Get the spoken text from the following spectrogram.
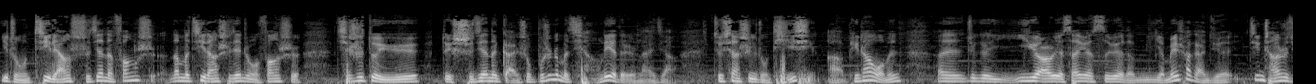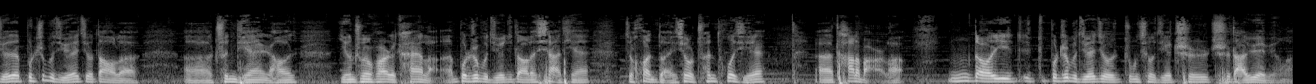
一种计量时间的方式。那么计量时间这种方式，其实对于对时间的感受不是那么强烈的人来讲，就像是一种提醒啊。平常我们，呃，这个一月、二月、三月、四月的也没啥感觉，经常是觉得不知不觉就到了，呃，春天，然后迎春花就开了啊，不知不觉就到了夏天，就换短袖穿拖鞋，呃，塌了板了，嗯，到一不知不觉就中秋节吃吃大月饼了。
